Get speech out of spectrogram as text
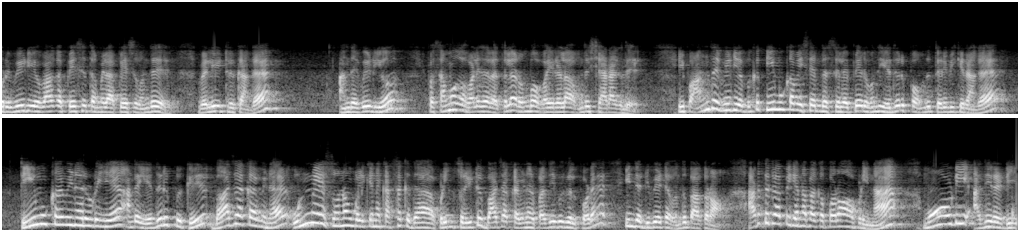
ஒரு வீடியோவாக பேசு தமிழாக பேசு வந்து வெளியிட்டிருக்காங்க. அந்த வீடியோ இப்போ சமூக வலைதளத்தில் ரொம்ப வைரலாக வந்து ஷேர் ஆகுது. இப்போ அந்த வீடியோவுக்கு திமுகவை சேர்ந்த சில பேர் வந்து எதிர்ப்பை வந்து தெரிவிக்கிறாங்க. திமுகவினருடைய அந்த எதிர்ப்புக்கு பாஜகவினர் உண்மையை சொன்ன உங்களுக்கு என்ன கசக்குதா அப்படின்னு சொல்லிட்டு பாஜகவினர் பதிவுகள் போட இந்த டிபேட்டை வந்து பார்க்குறோம். அடுத்த டாபிக் என்ன பார்க்க போகிறோம் அப்படின்னா மோடி அதிரடி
